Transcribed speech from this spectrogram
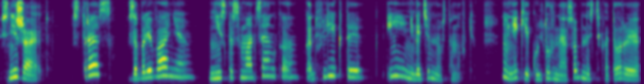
снижает стресс, заболевания, низкая самооценка, конфликты и негативные установки. Ну, некие культурные особенности, которые,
